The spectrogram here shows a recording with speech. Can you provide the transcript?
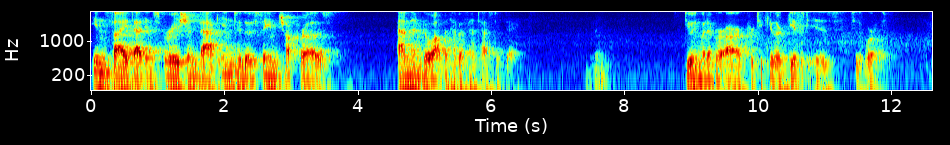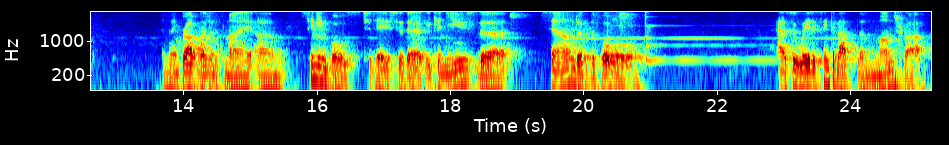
insight, that inspiration back into those same chakras and then go off and have a fantastic day. Doing whatever our particular gift is to the world. And I brought one of my um, singing bowls today so that we can use the sound of the bowl as a way to think about the mantra.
